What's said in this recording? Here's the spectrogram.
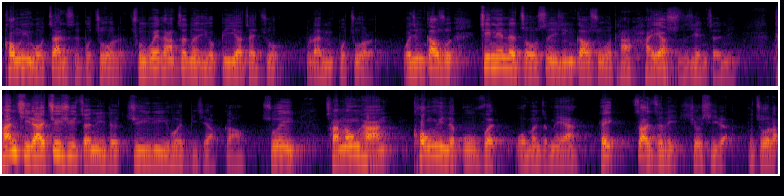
空运，我暂时不做了，除非他真的有必要再做，不然不做了。我已经告诉今天的走势已经告诉我，它还要时间整理，弹起来继续整理的几率会比较高。所以长隆行空运的部分，我们怎么样？嘿，在这里休息了，不做了，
